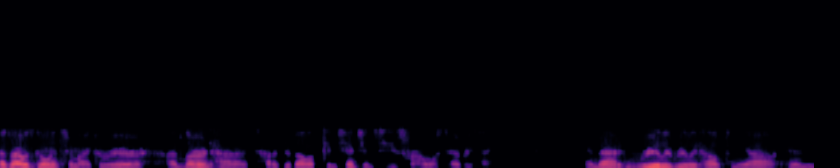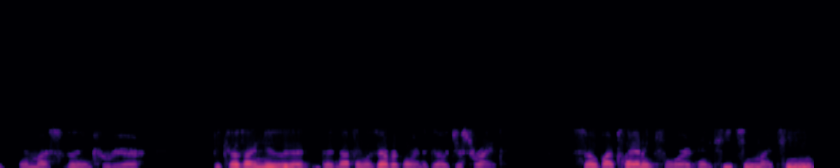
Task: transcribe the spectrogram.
as I was going through my career, I learned how to how to develop contingencies for almost everything and that really really helped me out in in my civilian career because I knew that that nothing was ever going to go just right. So by planning for it and teaching my team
